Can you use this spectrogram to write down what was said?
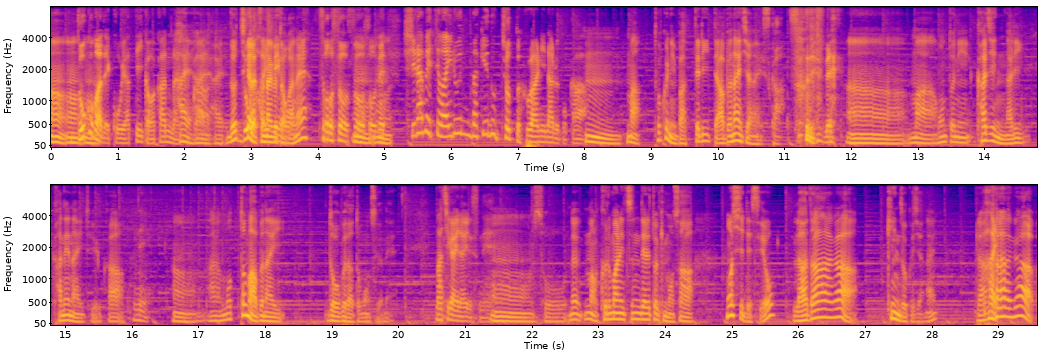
うんうんうん。どこまでこうやっていいかわかんないとか、はいはいはい。どっちからつなぐとかね。そうそうそうそう、んん。で調べてはいるんだけどちょっと不安になるとか、うん。まあ特にバッテリーって危ないじゃないですか。そうですね。うんまあ本当に火事になりかねないというか、ね。うん、あの最も危ない道具だと思うんですよね。間違いないですうね、んそう。でまあ車に積んでる時もさもしですよラダーが金属じゃない？ラダーが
